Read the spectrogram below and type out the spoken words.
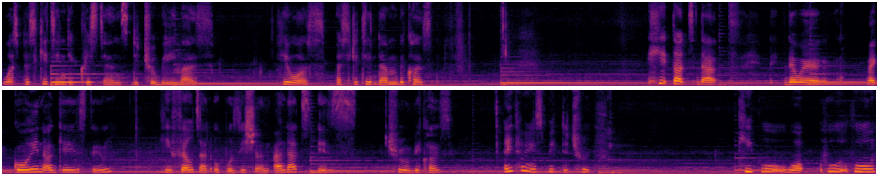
was persecuting the Christians, the true believers. He was persecuting them because he thought that they were like going against him. He felt an opposition, and that is true because anytime you speak the truth, people who who,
